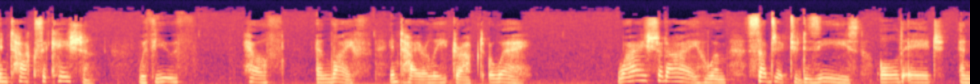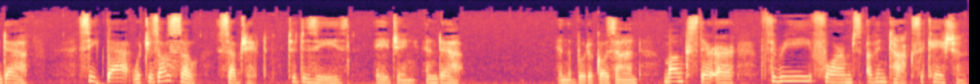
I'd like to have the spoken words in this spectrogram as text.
intoxication with youth, health, and life entirely dropped away. Why should I, who am subject to disease, old age, and death, seek that which is also subject to disease, aging, and death? And the Buddha goes on Monks, there are three forms of intoxication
